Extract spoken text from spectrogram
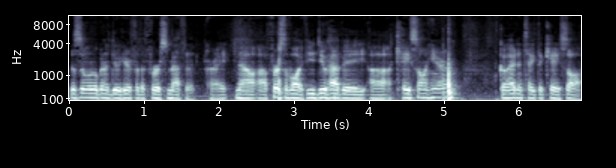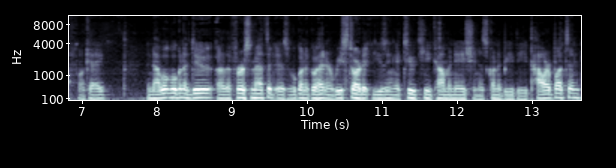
this is what we're going to do here for the first method, all right? Now, uh, first of all, if you do have a, uh, a, case on here, go ahead and take the case off, okay? And now what we're going to do, uh, the first method is we're going to go ahead and restart it using a two-key combination. It's going to be the power button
